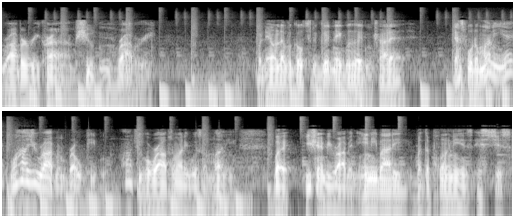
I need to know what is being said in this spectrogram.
robbery, crime, shooting, robbery. But they'll never go to the good neighborhood and try that. That's where the money at. Why are you robbing broke people? Why don't you go rob somebody with some money? But you shouldn't be robbing anybody. But the point is, it's just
